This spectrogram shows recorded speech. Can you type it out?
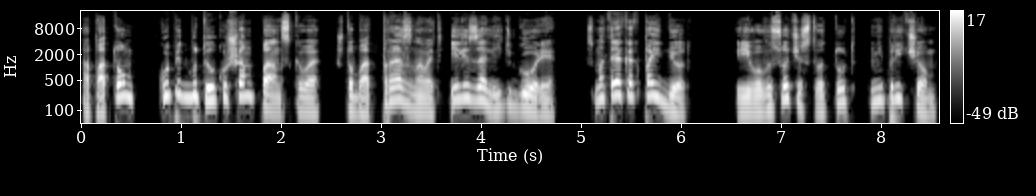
а потом купит бутылку шампанского, чтобы отпраздновать или залить горе, смотря как пойдет. И его высочество тут ни при чем.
